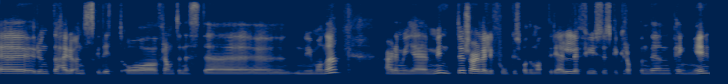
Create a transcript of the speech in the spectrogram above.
eh, rundt det her ønsket ditt og fram til neste eh, nymåned. Er det mye mynter, så er det veldig fokus på det materielle, fysiske, kroppen din, penger,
